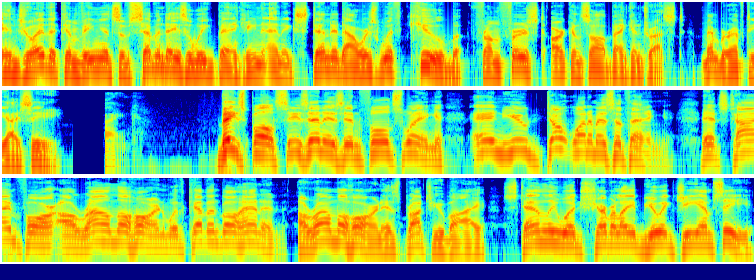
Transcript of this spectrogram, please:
Enjoy the convenience of seven days a week banking and extended hours with Cube from First Arkansas Bank and Trust. Member FDIC. Bank. Baseball season is in full swing, and you don't want to miss a thing. It's time for Around the Horn with Kevin Bohannon. Around the Horn is brought to you by Stanley Wood Chevrolet Buick GMC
